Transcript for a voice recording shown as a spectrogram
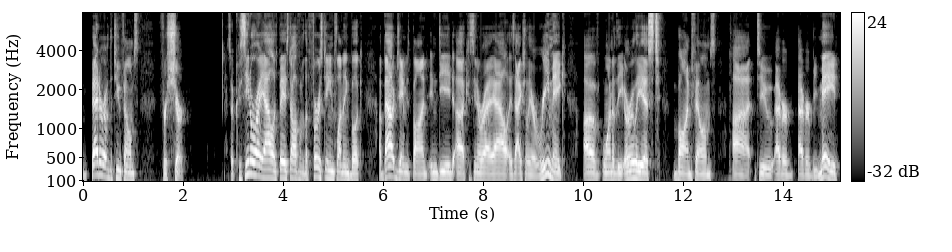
better of the two films for sure. So, Casino Royale is based off of the first Ian Fleming book about James Bond. Indeed, uh, Casino Royale is actually a remake of one of the earliest Bond films uh, to ever ever be made.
